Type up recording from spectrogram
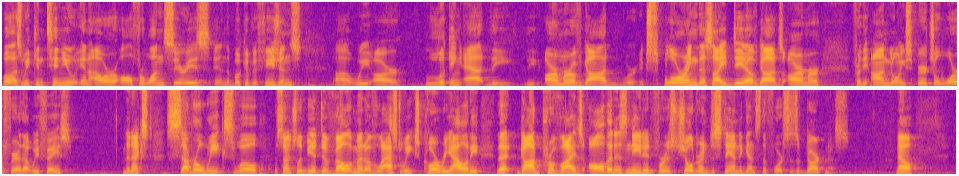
Well, as we continue in our All for One series in the book of Ephesians, uh, we are looking at the, the armor of God. We're exploring this idea of God's armor for the ongoing spiritual warfare that we face. The next several weeks will essentially be a development of last week's core reality that God provides all that is needed for his children to stand against the forces of darkness. Now,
